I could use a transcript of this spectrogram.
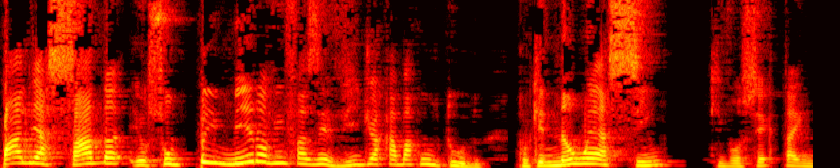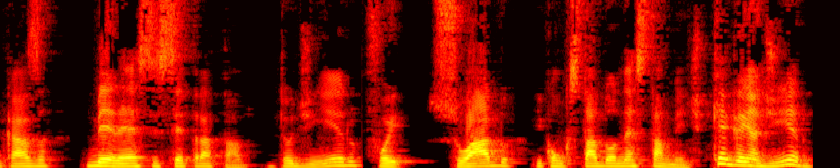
palhaçada, eu sou o primeiro a vir fazer vídeo e acabar com tudo. Porque não é assim que você que está em casa merece ser tratado. O teu dinheiro foi suado e conquistado honestamente. Quer ganhar dinheiro?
